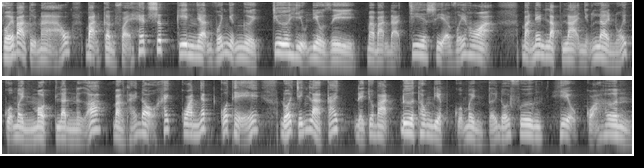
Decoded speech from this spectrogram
Với bạn tuổi mão, bạn cần phải hết sức kiên nhẫn với những người chưa hiểu điều gì mà bạn đã chia sẻ với họ. Bạn nên lặp lại những lời nói của mình một lần nữa bằng thái độ khách quan nhất có thể. Đó chính là cách để cho bạn đưa thông điệp của mình tới đối phương hiệu quả hơn.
